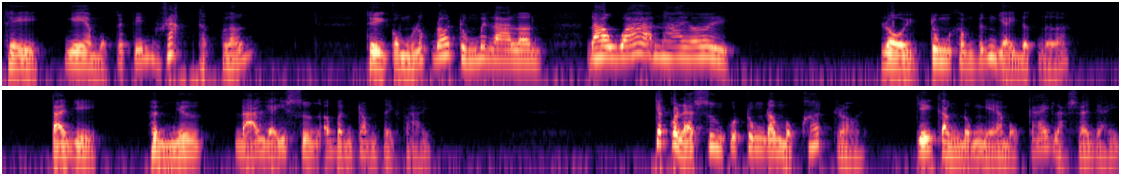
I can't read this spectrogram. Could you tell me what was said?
thì nghe một cái tiếng rắc thật lớn. Thì cùng lúc đó Trung mới la lên, đau quá anh hai ơi. Rồi Trung không đứng dậy được nữa. Tại vì hình như đã gãy xương ở bên trong tay phải. Chắc có lẽ xương của Trung đã mục hết rồi. Chỉ cần đụng nhẹ một cái là sẽ gãy.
